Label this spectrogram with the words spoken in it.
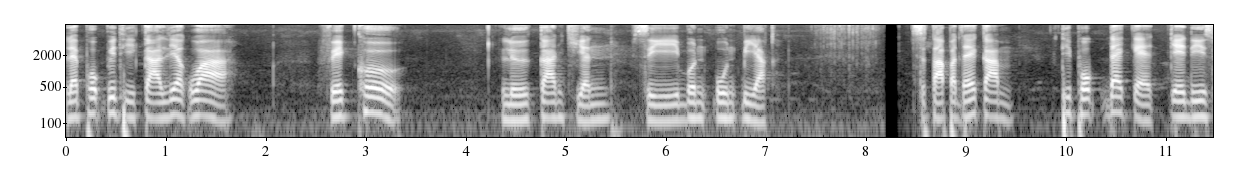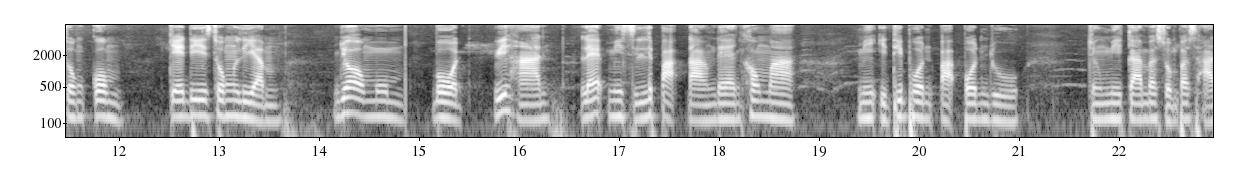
และพบวิธีการเรียกว่าเฟกเคอร์หรือการเขียนสีบนปูนเปียก สถาปัตยกรรมที่พบได้แก่เจดีย์ทรงกลม เจดีย์ทรงเหลี่ยม ย่อมุม โบสถ์วิหาร และมีศิลปะต่างแดนเข้ามา มีอิทธิพลปะปนอยู่ จึงมีการผสมผสาน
